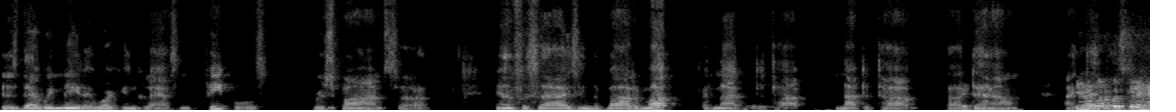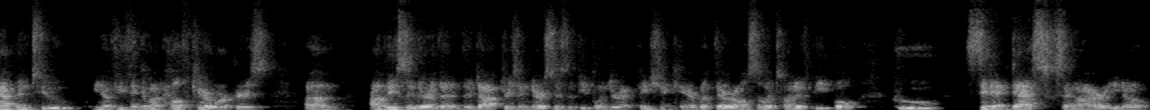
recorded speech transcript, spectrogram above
is that we need a working class and people's response, uh, emphasizing the bottom up, but not the top, not the top uh, down. I yeah, I wonder what's going to happen to you know if you think about healthcare workers. Um, obviously, there are the the doctors and nurses, the people in direct patient care, but there are also a ton of people who sit at desks and are you know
